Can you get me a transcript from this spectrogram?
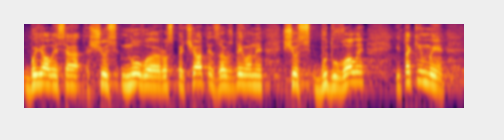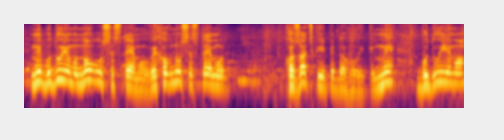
боялися щось нове розпочати, завжди вони щось будували. І так і ми. Ми будуємо нову систему, виховну систему козацької педагогіки. Ми будуємо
